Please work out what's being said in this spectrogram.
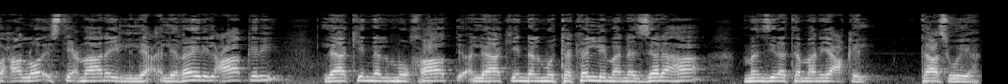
waxaa loo isticmaalay ligayri اlcaaqili laakina almutakalima nazalahaa mansilata man yacqil taas weyaan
